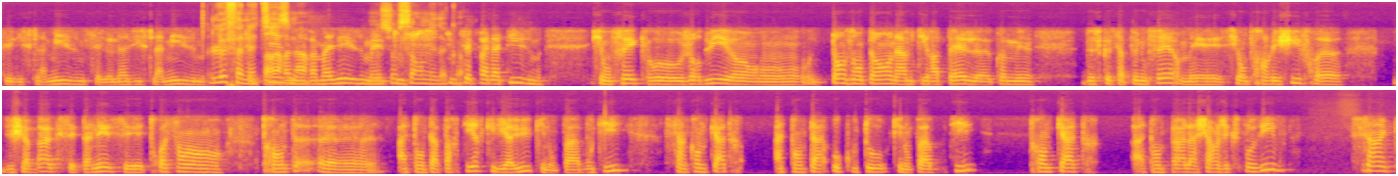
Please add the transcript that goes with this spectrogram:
c'est l'islamisme, c'est le nazislamisme, le fanatisme, le et tout, ça, on est tous ces fanatismes qui ont fait qu'aujourd'hui, de temps en temps, on a un petit rappel, comme de ce que ça peut nous faire, mais si on prend les chiffres euh, du Shabak cette année, c'est 330 euh, attentats par tir qu'il y a eu qui n'ont pas abouti, 54 attentats au couteau qui n'ont pas abouti, 34 attentats à la charge explosive, 5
